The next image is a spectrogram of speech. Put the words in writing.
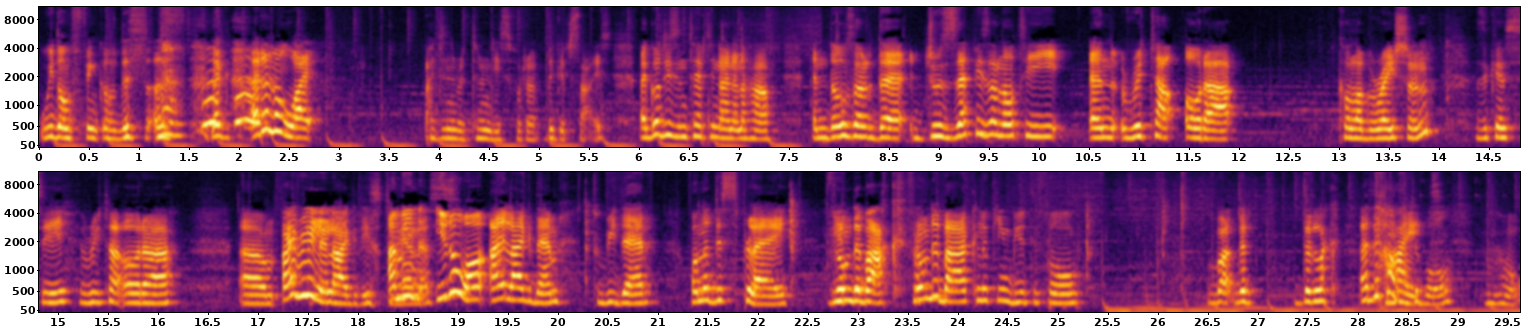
we don't think of this. As, like, I don't know why I didn't return these for a bigger size. I got these in 39 and a half, and those are the Giuseppe Zanotti and Rita Ora collaboration. As you can see, Rita Ora. Um, I really like these. I mean, honest. you know what? I like them to be there on a display from the back. from the back, looking beautiful. But they're, they're like Are they tight. comfortable? No,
